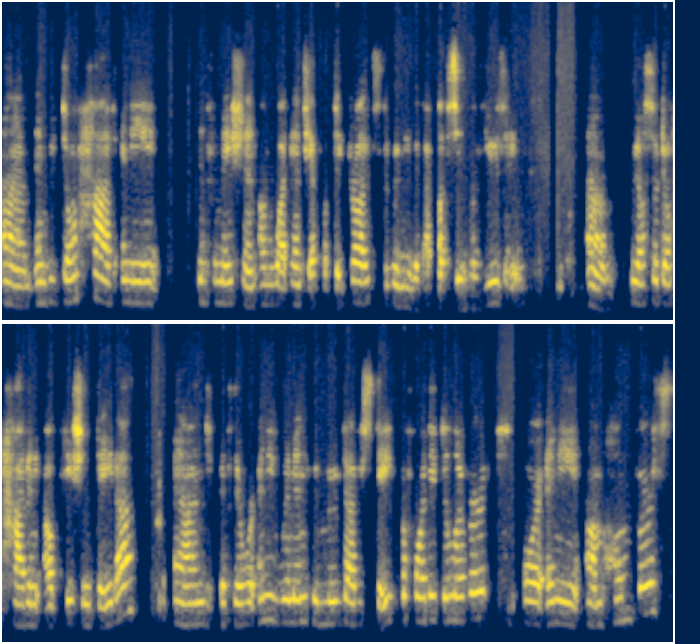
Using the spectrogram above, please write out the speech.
Um, and we don't have any information on what anti epileptic drugs the women with epilepsy were using. Um, we also don't have any outpatient data and if there were any women who moved out of state before they delivered, or any um, home births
